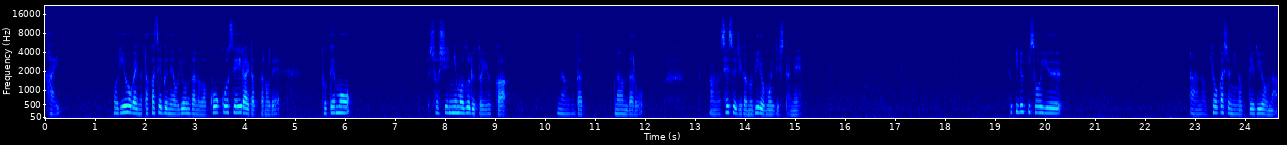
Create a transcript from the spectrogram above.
はい。森鴎外の高瀬舟を読んだのは高校生以来だったのでとても初心に戻るというかなんだなんだろう。あの背筋が伸びる思いでしたね。時々そういうあの教科書に載っているような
